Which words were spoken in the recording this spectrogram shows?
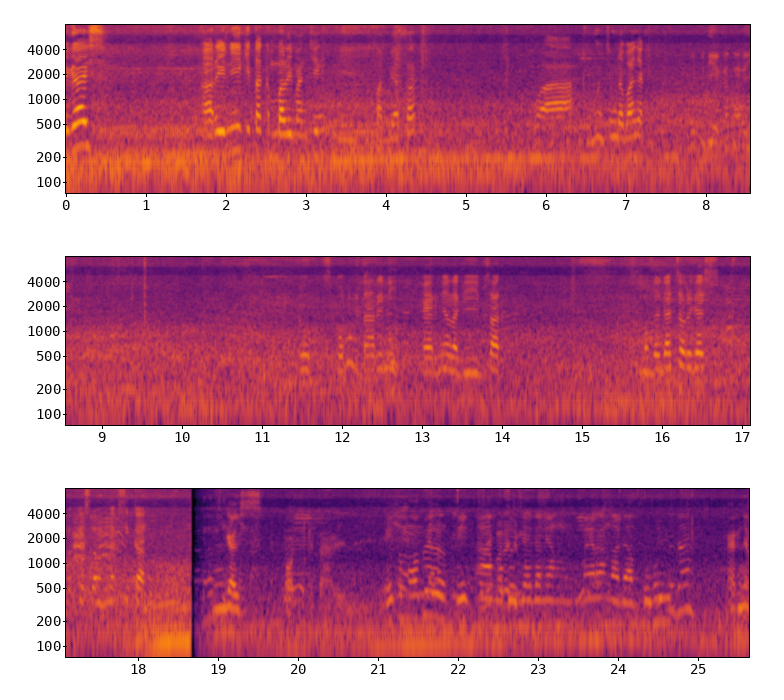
Oke guys, hari ini kita kembali mancing di tempat biasa. Wah, yang mancing udah banyak. Itu dia kan hari. Tuh spot kita hari ini airnya lagi besar. Semoga gacor ya guys. Oke, selamat menyaksikan. Guys, spot kita hari ini. itu mobil pick up mobil sedan yang merah nggak ada itu dah Airnya.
